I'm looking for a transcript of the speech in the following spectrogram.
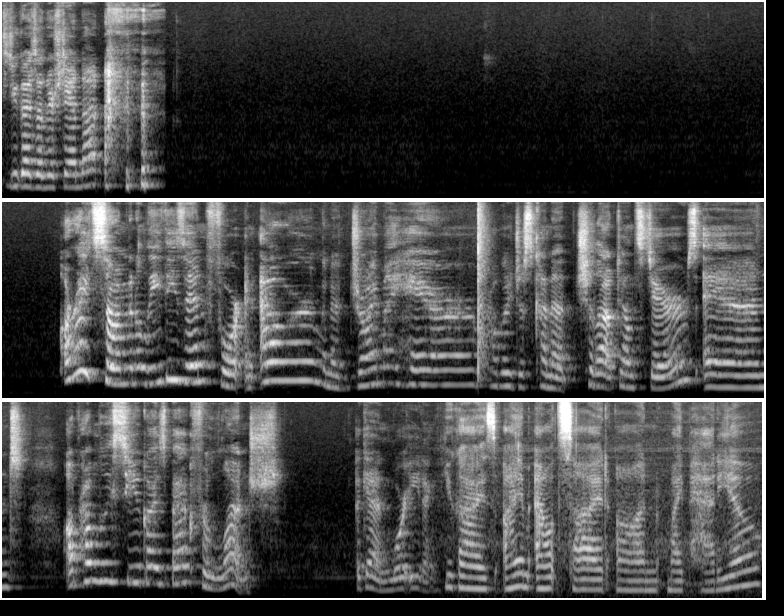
Did you guys understand that? Alright, so I'm going to leave these in for an hour. I'm going to dry my hair, probably just kind of chill out downstairs, and I'll probably see you guys back for lunch. Again, more eating. You guys, I am outside on my patio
